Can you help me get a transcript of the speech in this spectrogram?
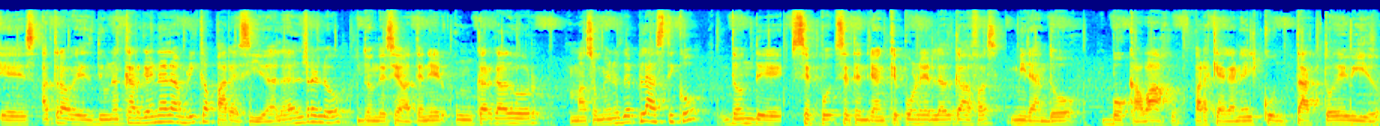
es a través de una carga inalámbrica parecida a la del reloj, donde se va a tener un cargador más o menos de plástico, donde se, tendrían que poner las gafas mirando boca abajo para que hagan el contacto debido.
